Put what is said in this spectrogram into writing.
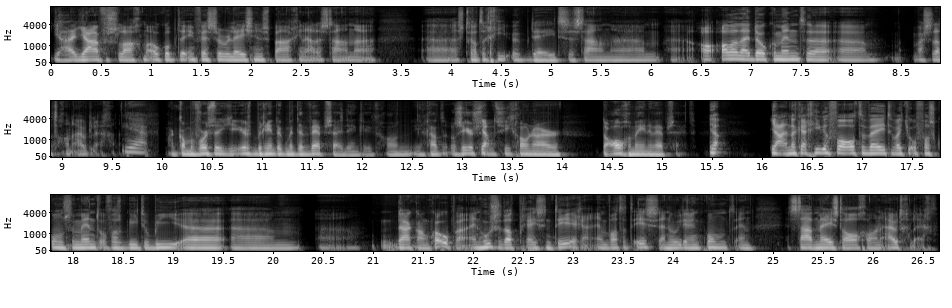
ja, jaarverslag, maar ook op de Investor Relations pagina. Er staan eh, eh, strategie-updates, er staan ehm, eh, al- allerlei documenten ehm, waar ze dat gewoon uitleggen. Ja. Maar ik kan me voorstellen dat je eerst begint ook met de website, denk ik. Gewoon, je gaat als eerste Ja. instantie gewoon naar de algemene website. Ja, en dan krijg je in ieder geval al te weten wat je of als consument of als B2B eh, ehm, eh, daar kan kopen. En hoe ze dat presenteren en wat het is en hoe iedereen komt. En het staat meestal gewoon uitgelegd.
